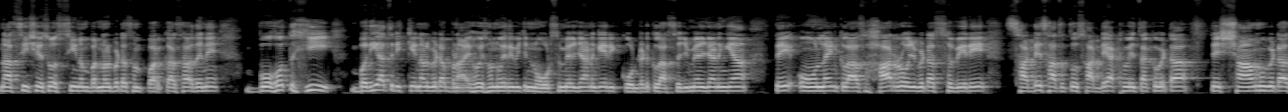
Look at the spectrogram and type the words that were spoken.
79680 ਨੰਬਰ ਨਾਲ ਬੇਟਾ ਸੰਪਰਕ ਕਰ ਸਕਦੇ ਨੇ। ਬਹੁਤ ਹੀ ਵਧੀਆ ਤਰੀਕੇ ਨਾਲ ਬੇਟਾ ਬਣਾਏ ਹੋਏ ਤੁਹਾਨੂੰ ਇਹਦੇ ਵਿੱਚ ਨੋਟਸ ਮਿਲ ਜਾਣਗੇ ਰਿਕਾਰਡਡ ਕਲਾਸਿਸ ਮਿਲ ਜਾਣਗੀਆਂ ਅਤੇ ਔਨਲਾਈਨ ਕਲਾਸ ਹਰ ਰੋਜ਼ ਬੇਟਾ ਸਵੇਰੇ 7:30 ਤੋਂ 8:30 ਵਜੇ ਤੱਕ ਬੇਟਾ ਅਤੇ ਸ਼ਾਮ ਨੂੰ ਬੇਟਾ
